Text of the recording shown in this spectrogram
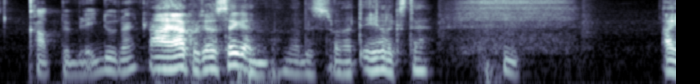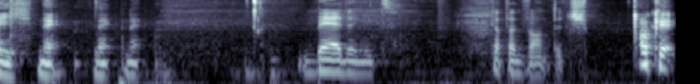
Ik ga het publiek doen, hè. Ah ja, ik wil juist zeggen. Dat is wel het eerlijkste. Hm. Ai, nee, nee, nee. Beide niet. Ik had advantage. Oké.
